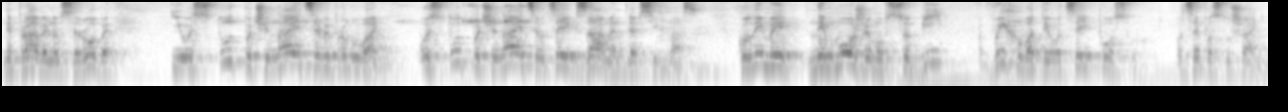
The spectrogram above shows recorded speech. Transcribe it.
неправильно все робить. І ось тут починається випробування. Ось тут починається оцей екзамен для всіх нас, коли ми не можемо в собі виховати оцей послух, оце послушання.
